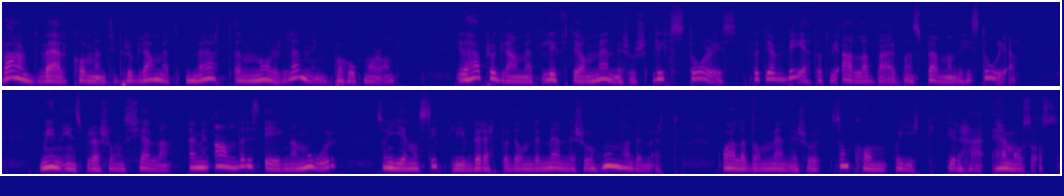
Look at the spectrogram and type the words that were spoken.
Varmt välkommen till programmet Möt en norrlänning på Hopmorgon. I det här programmet lyfter jag människors livsstories för att jag vet att vi alla bär på en spännande historia. Min inspirationskälla är min alldeles egna mor som genom sitt liv berättade om de människor hon hade mött och alla de människor som kom och gick i det här, hemma hos oss.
